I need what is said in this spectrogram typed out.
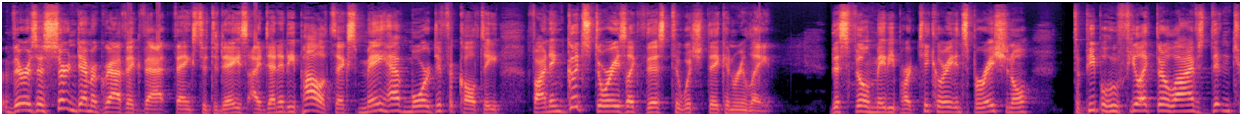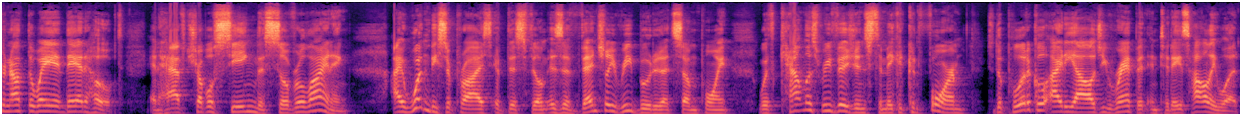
There is a certain demographic that, thanks to today's identity politics, may have more difficulty finding good stories like this to which they can relate. This film may be particularly inspirational to people who feel like their lives didn't turn out the way they had hoped and have trouble seeing the silver lining. I wouldn't be surprised if this film is eventually rebooted at some point with countless revisions to make it conform to the political ideology rampant in today's Hollywood.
